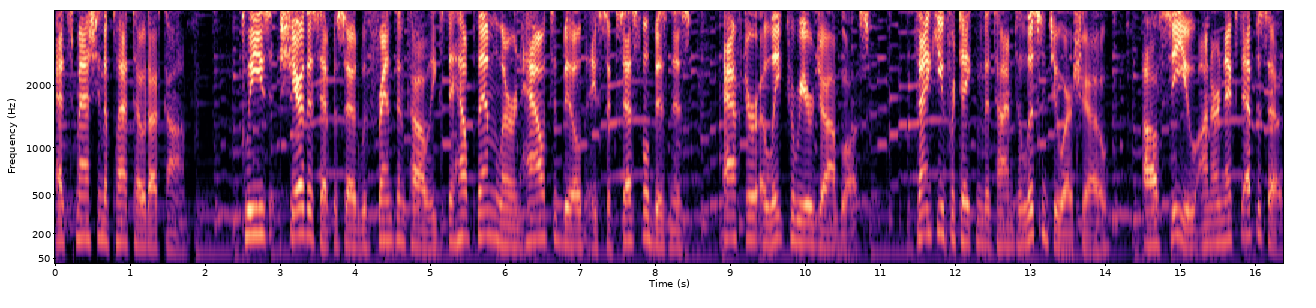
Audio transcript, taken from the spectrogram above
at smashingtheplateau.com. Please share this episode with friends and colleagues to help them learn how to build a successful business after a late career job loss. Thank you for taking the time to listen to our show. I'll see you on our next episode.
